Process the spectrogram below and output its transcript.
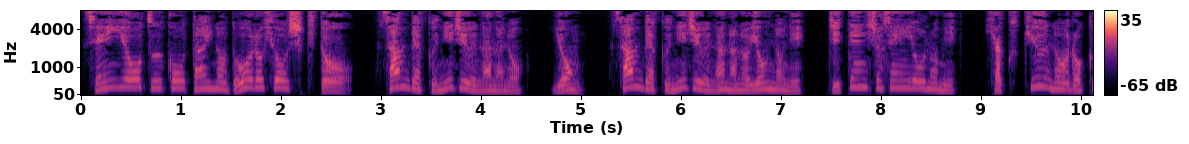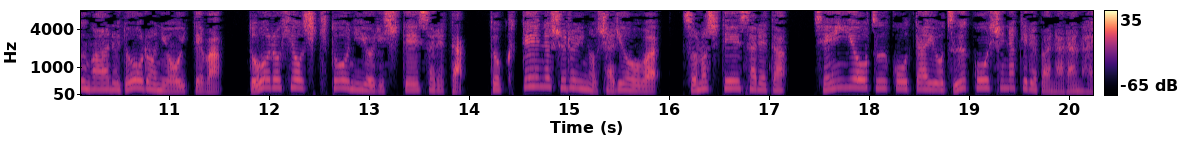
専用通行帯の道路標識等、327の4、327の4の2、自転車専用のみ、109の6がある道路においては、道路標識等により指定された特定の種類の車両は、その指定された専用通行帯を通行しなければならない。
